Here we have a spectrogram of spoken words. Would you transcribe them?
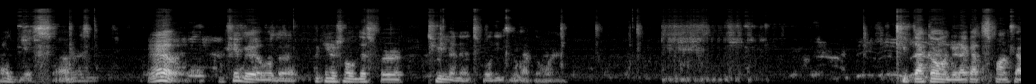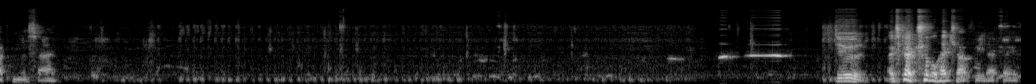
I guess so. Oh, we should be able to. We can just hold this for two minutes. We'll easily have the win. Keep that going, dude. I got the spawn trap from the side. Dude, I just got a triple headshot for you, I think.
